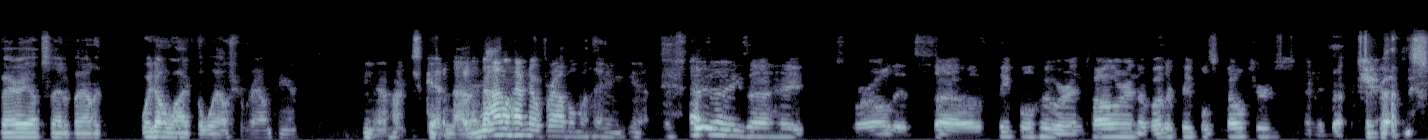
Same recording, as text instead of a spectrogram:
Very upset about it. We don't like the Welsh around here. You know, I'm just kidding. I, mean, I don't have no problem with any. You know, two things I hate world. It's uh, people who are intolerant of other people's cultures, and it's drugs.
